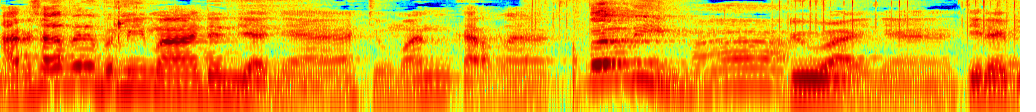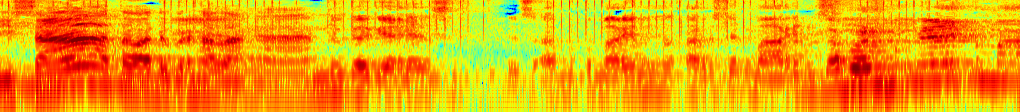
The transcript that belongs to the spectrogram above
Harusnya kan tadi berlima janjiannya, cuman karena berlima duanya tidak bisa atau ada berhalangan. Itu gara-gara kemarin harusnya kemarin Gak sih. boleh sebut merek teman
